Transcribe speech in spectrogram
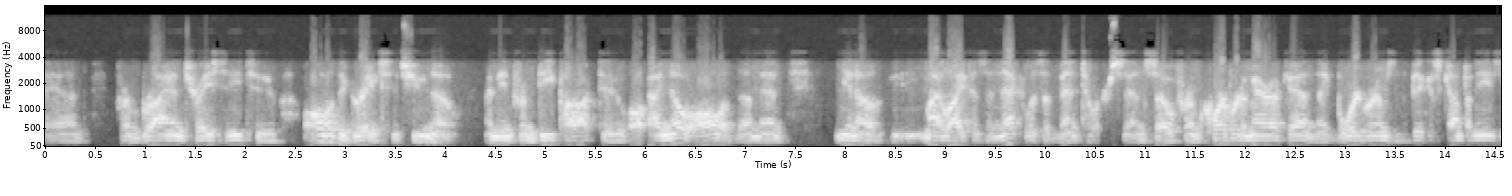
and from Brian Tracy to all of the greats that you know. I mean, from Deepak to I know all of them, and you know, my life is a necklace of mentors. And so from corporate America and the boardrooms of the biggest companies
